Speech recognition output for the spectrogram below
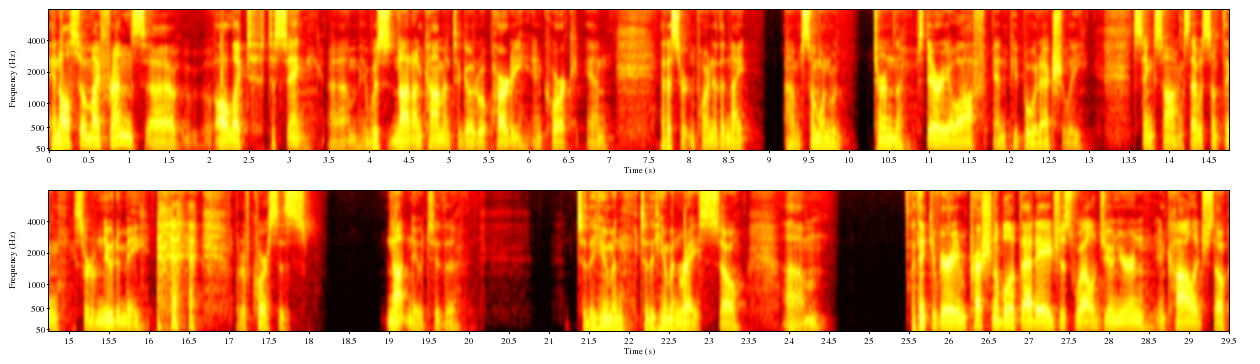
and also, my friends uh, all liked to sing. Um, it was not uncommon to go to a party in Cork, and at a certain point of the night, um, someone would turn the stereo off, and people would actually sing songs. That was something sort of new to me, but of course, is not new to the to the human to the human race. So. Um, I think you're very impressionable at that age as well, junior in, in college. So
